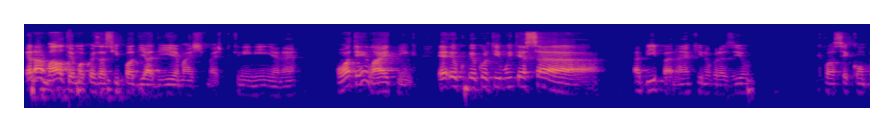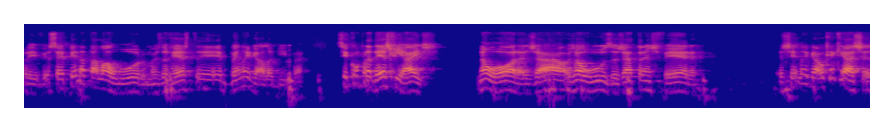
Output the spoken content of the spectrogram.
é normal ter uma coisa assim para o dia a dia, mais, mais pequenininha, né? Ou até em Lightning. É, eu, eu curti muito essa a BIPA, né, aqui no Brasil, que você compra e vê. Só é pena estar tá lá o ouro, mas o resto é bem legal a BIPA. Você compra 10 reais na hora, já, já usa, já transfere. Achei legal. O que é que acha,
